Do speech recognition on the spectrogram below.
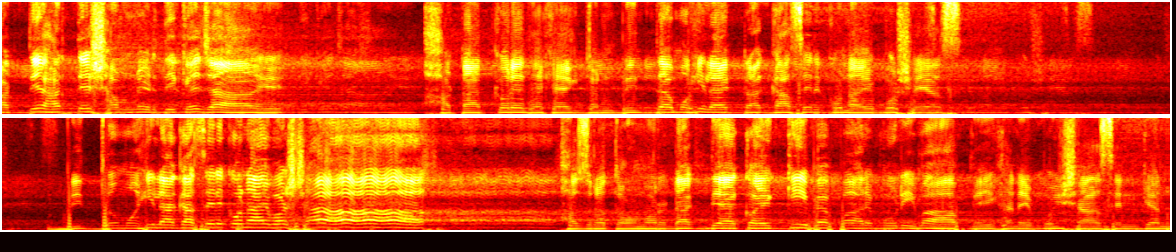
হাঁটতে হাঁটতে সামনের দিকে যায়। হঠাৎ করে দেখে একজন বৃদ্ধা মহিলা একটা গাছের কোনায় বসে আছে। বৃদ্ধ মহিলা গাছের কোনায় বসা। হজরত ওমর ডাক দেয়া কয়, কি ব্যাপার বুড়িমা আপনি এখানে বৈশা আছেন কেন?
